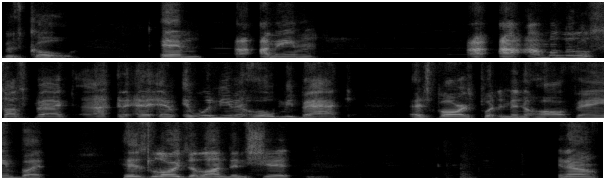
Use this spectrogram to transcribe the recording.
was gold, and I, I mean, I, I am a little suspect. Uh, I, it, it wouldn't even hold me back as far as putting him in the Hall of Fame, but his Lloyd's of London shit. You know,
